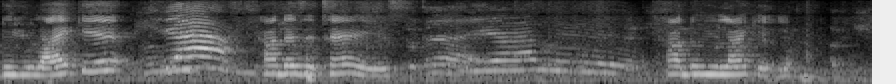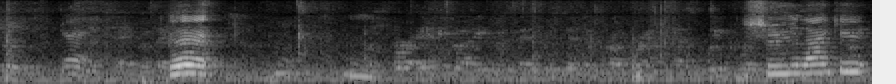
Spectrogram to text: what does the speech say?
Do you like it? Yeah. How does it taste? Good. Yummy. How do you like it? Good. Good. Mm. Sure you like it?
